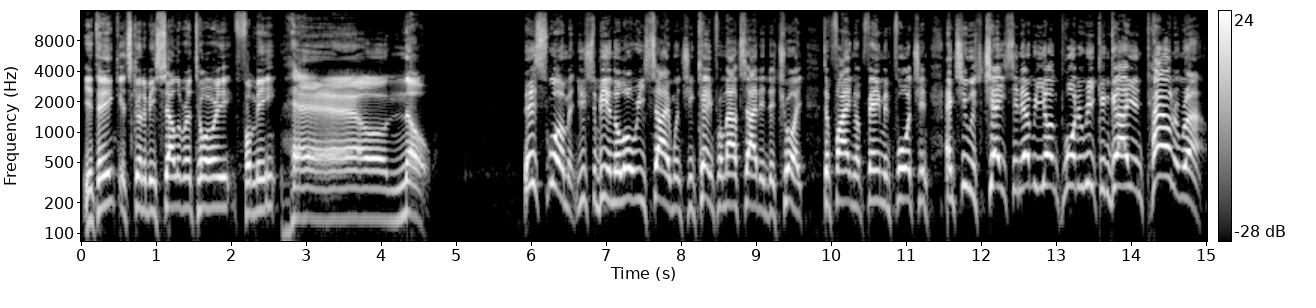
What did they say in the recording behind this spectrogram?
You think it's going to be celebratory for me? Hell no. This woman used to be in the Lower East Side when she came from outside of Detroit to find her fame and fortune, and she was chasing every young Puerto Rican guy in town around.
